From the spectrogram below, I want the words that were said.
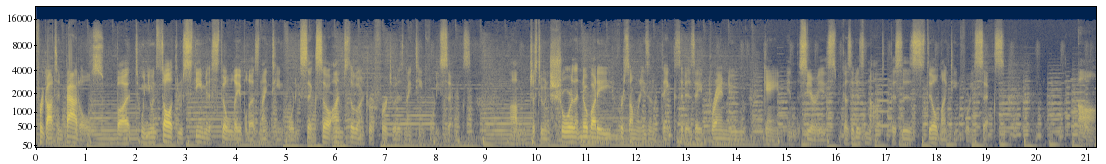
Forgotten Battles but when you install it through Steam it is still labeled as 1946 so I'm still going to refer to it as 1946 um, just to ensure that nobody for some reason thinks it is a brand new game in the series because it is not. This is still 1946. Um,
